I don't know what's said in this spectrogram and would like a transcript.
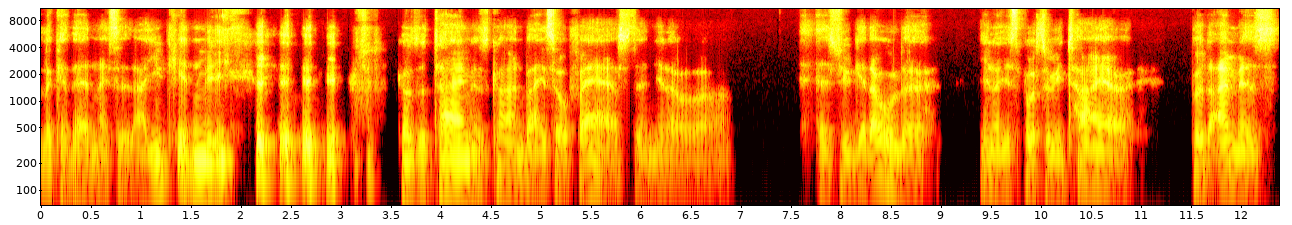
look at that and I said, Are you kidding me? Because the time has gone by so fast. And, you know, uh, as you get older, you know, you're supposed to retire, but I'm as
